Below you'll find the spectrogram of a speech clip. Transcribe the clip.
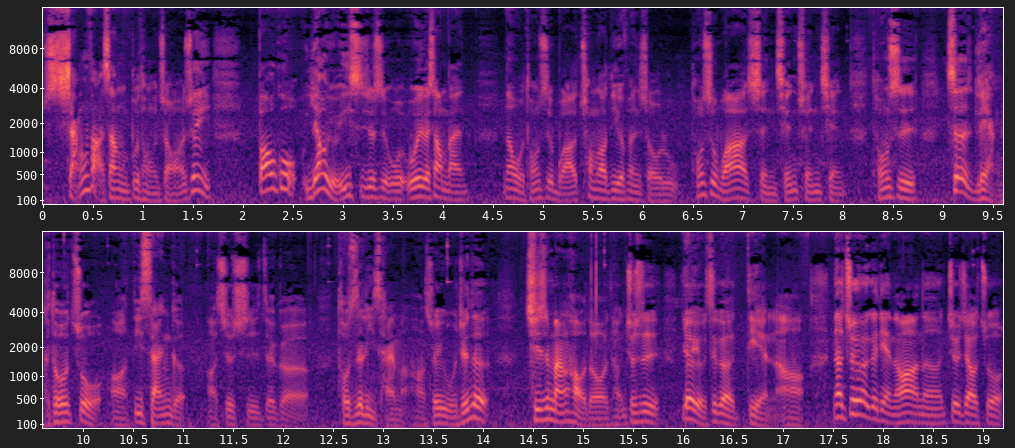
想法上不同的状况，所以包括要有意思，就是我我一个上班。那我同时我要创造第二份收入，同时我要省钱存钱，同时这两个都做啊，第三个啊就是这个投资理财嘛哈，所以我觉得其实蛮好的哦，就是要有这个点啊。那最后一个点的话呢，就叫做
